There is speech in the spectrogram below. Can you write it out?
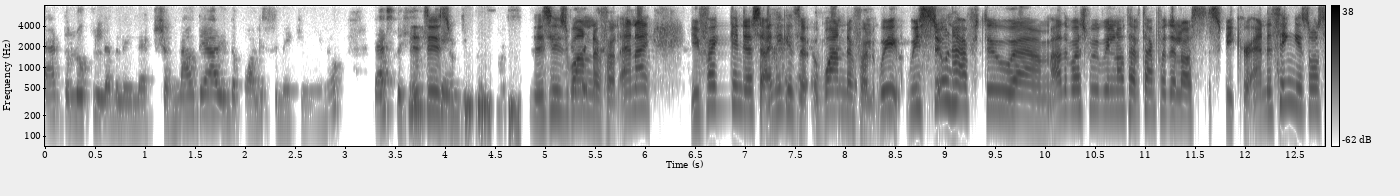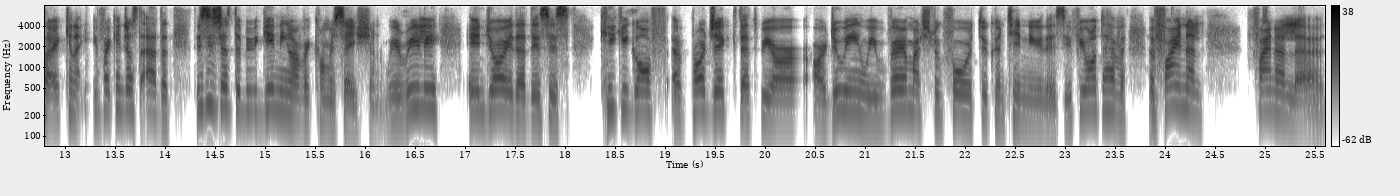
at the local level election. Now they are in the policy making, you know, that's the huge change. This is wonderful. And I, if I can just, I think it's wonderful. We, we soon have to, um, otherwise we will not have time for the last speaker. And the thing is also, I can, if I can just add that this is just the beginning of a conversation. We really enjoy that this is kicking off a project that we are, are doing. We very much look forward to continue this. If you want to have a, a final, final uh,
